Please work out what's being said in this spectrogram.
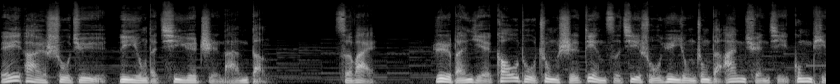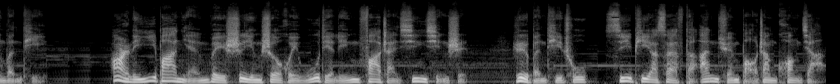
AI 数据利用的契约指南等。此外，日本也高度重视电子技术运用中的安全及公平问题。二零一八年，为适应社会五点零发展新形势，日本提出 CPSF 的安全保障框架。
